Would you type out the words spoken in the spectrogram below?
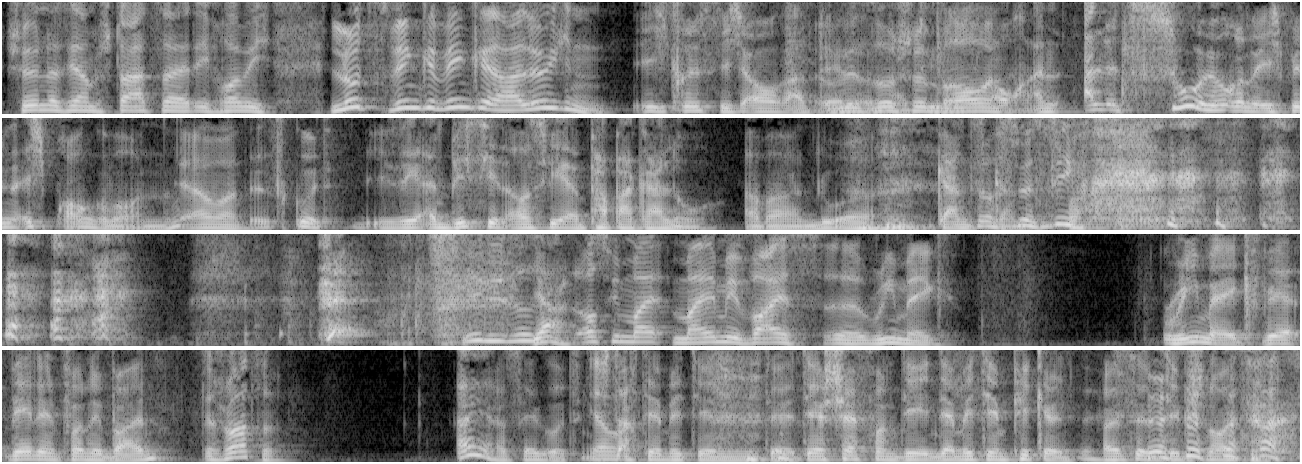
Schön, dass ihr am Start seid. Ich freue mich. Lutz, winke, winke, Hallöchen. Ich grüße dich auch, Abdel. Du bist so schön braun. Auch an alle Zuhörende. Ich bin echt braun geworden. Ne? Ja, Mann. Das ist gut. Ich sehe ein bisschen aus wie ein Papagallo, aber nur ganz, Das ganz. Nee, die sieht Ja. aus wie Mi- Miami Vice äh, Remake. Remake. Wer, wer denn von den beiden? Der Schwarze. Ah ja, sehr gut. Ja, ich dachte, der mit den, der, der Chef von denen, der mit den Pickeln. Weißt du, mit dem Schnäuzer.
